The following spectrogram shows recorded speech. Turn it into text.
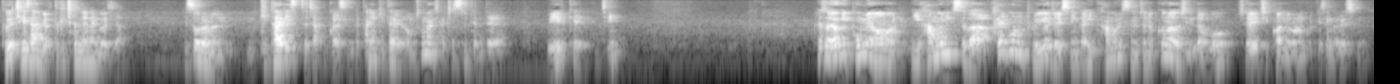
도대체 이 사람이 어떻게 쳤냐는 거죠. 이 소로는 기타리스트 작곡가였으니까 당연히 기타를 엄청나게 잘 쳤을 텐데 왜 이렇게 했지? 그래서 여기 보면 이 하모닉스가 8분음표로 이어져 있으니까 이 하모닉스는 저는 끊어진다고 제 직관으로는 그렇게 생각했습니다.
